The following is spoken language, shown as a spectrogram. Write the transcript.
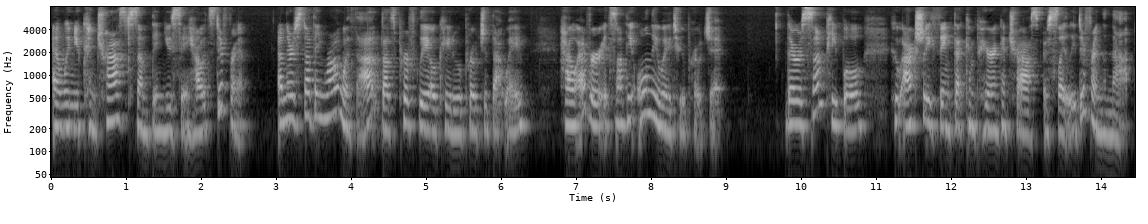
and when you contrast something, you say how it's different. And there's nothing wrong with that. That's perfectly okay to approach it that way. However, it's not the only way to approach it. There are some people who actually think that compare and contrast are slightly different than that.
